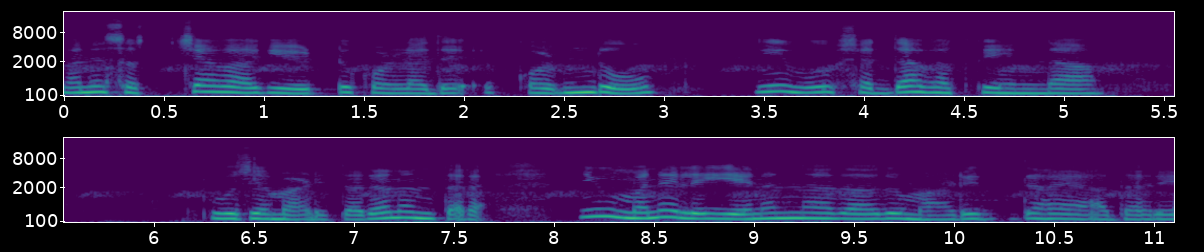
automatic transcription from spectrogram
ಮನೆ ಸ್ವಚ್ಛವಾಗಿ ಇಟ್ಟುಕೊಳ್ಳದೆ ಕೊಂಡು ನೀವು ಶ್ರದ್ಧಾಭಕ್ತಿಯಿಂದ ಪೂಜೆ ಮಾಡಿ ತದನಂತರ ನೀವು ಮನೆಯಲ್ಲಿ ಏನನ್ನಾದರೂ ಮಾಡಿದ್ದೇ ಆದರೆ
